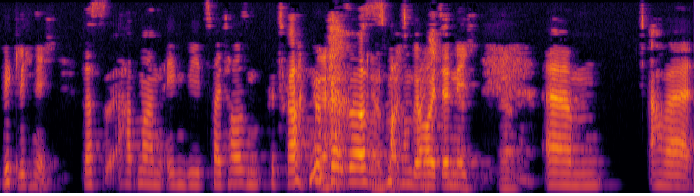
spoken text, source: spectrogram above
wirklich nicht. Das hat man irgendwie 2000 getragen Ja. oder sowas, das machen wir heute nicht. Ähm, aber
